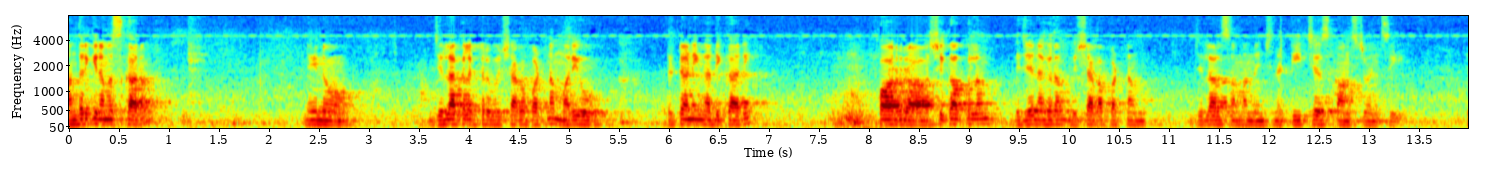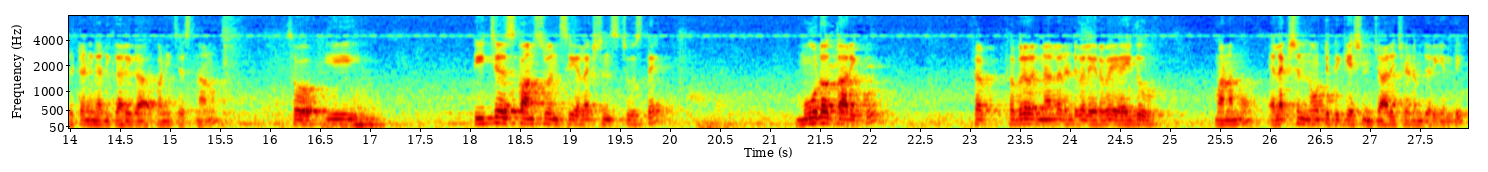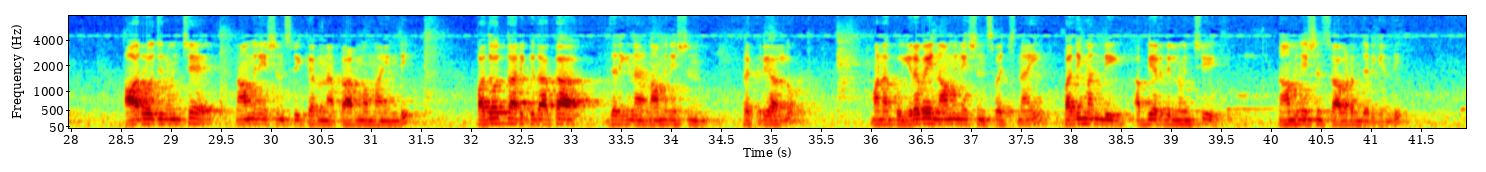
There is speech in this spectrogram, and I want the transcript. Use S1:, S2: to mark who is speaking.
S1: అందరికీ నమస్కారం. నేను జిల్లా కలెక్టర్ విశాఖపట్నం మరియు రిటర్నింగ్ అధికారి ఫర్ శ్రీకాకుళం విజయనగరం విశాఖపట్నం జిల్లాలకు సంబంధించిన టీచర్స్ కాన్స్టిట్యువెన్సీ రిటర్నింగ్ అధికారిగా పనిచేస్తున్నాను. సో ఈ టీచర్స్ కాన్స్టిట్యువెన్సీ ఎలక్షన్స్ చూస్తే మూడో తారీఖు ఫిబ్రవరి నెల రెండు వేల ఇరవై ఐదు మనము ఎలక్షన్ నోటిఫికేషన్ జారీ చేయడం జరిగింది. ఆ రోజు నుంచే నామినేషన్ స్వీకరణ ప్రారంభమైంది. పదో తారీఖు దాకా జరిగిన నామినేషన్ ప్రక్రియల్లో మనకు ఇరవై నామినేషన్స్ వచ్చినాయి. పది మంది అభ్యర్థుల నుంచి నామినేషన్స్ రావడం జరిగింది.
